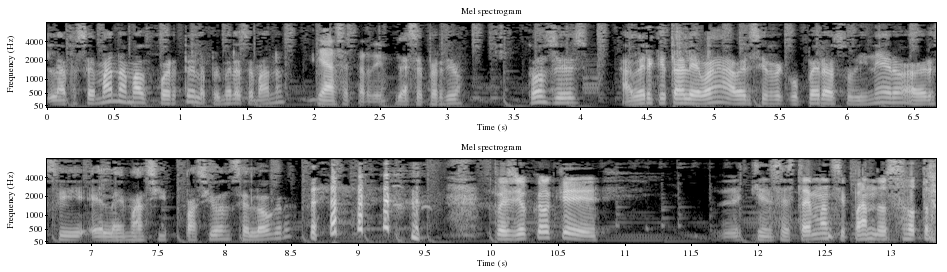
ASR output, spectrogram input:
La semana más fuerte, la primera semana, Ya se perdió. ya se perdió. Entonces, a ver qué tal le va, a ver si recupera su dinero, a ver si eh, la emancipación se logra. Pues yo creo que eh, quien se está emancipando es otro.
